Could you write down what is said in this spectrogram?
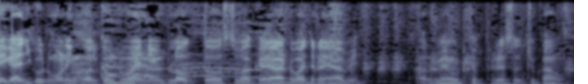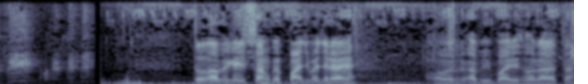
Hey guys good morning welcome to my new blog तो सुबह के आठ बज रहे हैं अभी, और मैं उठ के फ्रेश हो चुका हूँ। तो अभी गई शाम के पाँच बज रहा है, और अभी बारिश हो रहा था।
